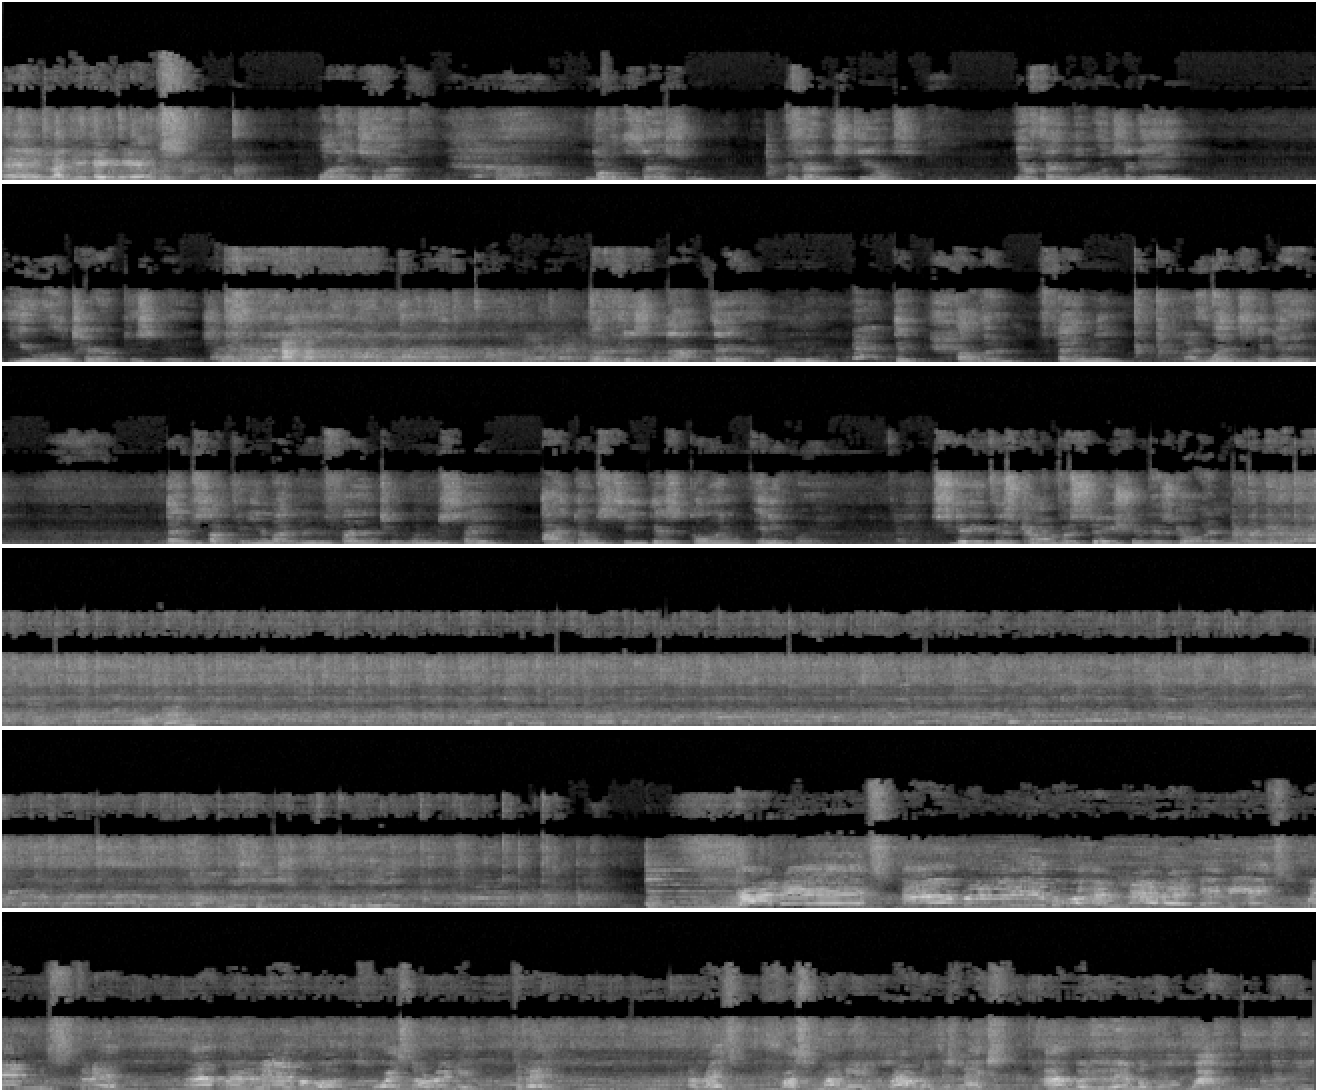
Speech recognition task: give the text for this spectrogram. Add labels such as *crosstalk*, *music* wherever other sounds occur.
Hey, Lucky 88. One answer left. Give me this answer. Your family steals. Your family wins the game. You will tear up this stage. *laughs* But if it's not there, the other family wins the game. Name something you might be referring to when you say, I don't see this going anywhere. Steve, this conversation is going nowhere. Okay. Conversation for the win. Got it! Unbelievable! Another 88 win streak. Unbelievable! Twice already today. Alright, first money round is next. Unbelievable. Wow.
